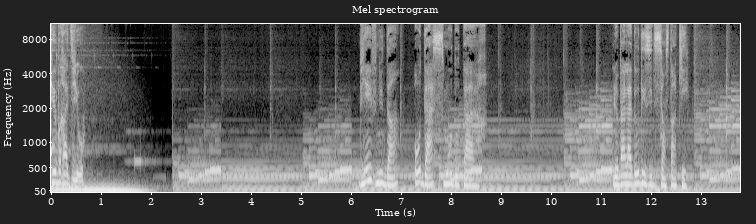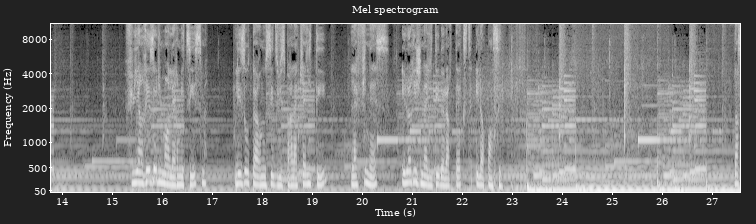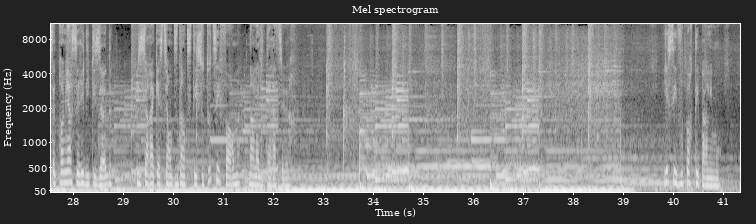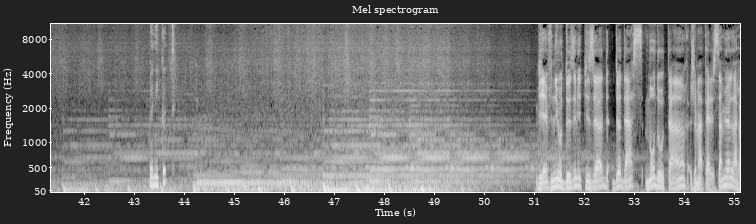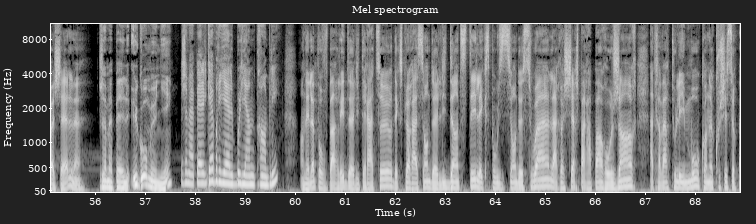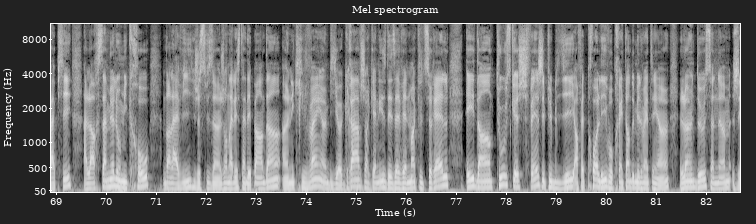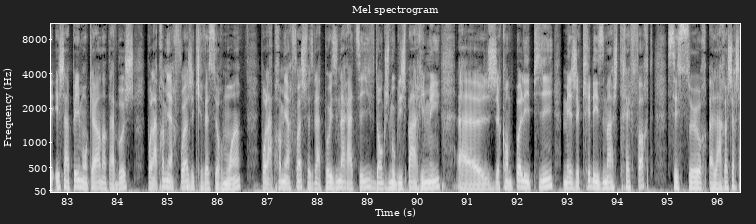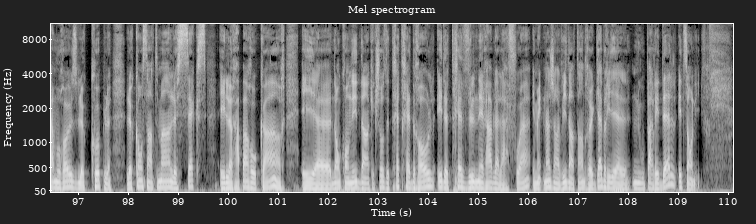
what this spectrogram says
Cube Radio. Bienvenue dans Audace mot d'auteur. Le balado des éditions Stanquet. Fuyant résolument l'hermétisme, les auteurs nous séduisent par la qualité, la finesse et l'originalité de leurs textes et leurs pensées. Dans cette première série d'épisodes, il sera question d'identité sous toutes ses formes dans la littérature. Laissez-vous porter par les mots. Bonne écoute. Bienvenue au deuxième épisode d'Audace, mon d'auteur. Je m'appelle Samuel Larochelle. Je m'appelle Hugo Meunier. Je m'appelle Gabrielle Bouliane Tremblay. On est là pour vous parler de littérature, d'exploration de l'identité, l'exposition de soi, la recherche par rapport au genre, à travers tous les mots qu'on a couchés sur papier. Alors, Samuel au micro, dans la vie, je suis un journaliste indépendant, un écrivain, un biographe, j'organise des événements culturels et dans tout ce que je fais, j'ai publié en fait trois livres au printemps 2021. L'un d'eux se nomme J'ai échappé mon cœur dans ta bouche. Pour la première fois, j'écrivais sur moi. Pour la première fois, je faisais de la poésie narrative, donc je m'oblige pas à rimer. Euh, je compte pas les pieds, mais je crée des images très fortes. C'est sur euh, la recherche amoureuse, le couple, le consentement, le sexe et le rapport au corps. Et euh, donc, on est dans quelque chose de très, très drôle et de très vulnérable à la fois. Et maintenant, j'ai envie d'entendre Gabrielle nous parler d'elle et de son livre.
